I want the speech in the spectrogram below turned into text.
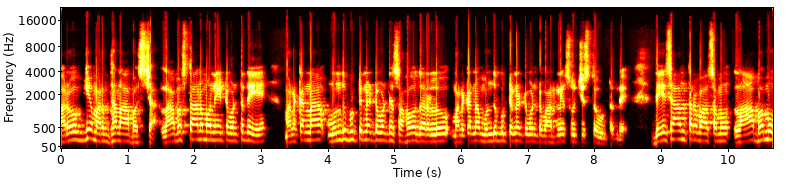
ఆరోగ్యం అర్ధ లాభశ్చ లాభస్థానం అనేటువంటిది మనకన్నా ముందు పుట్టినటువంటి సహోదరులు మనకన్నా ముందు పుట్టినటువంటి వారిని సూచిస్తూ ఉంటుంది. దేశాంతరవాసము లాభము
